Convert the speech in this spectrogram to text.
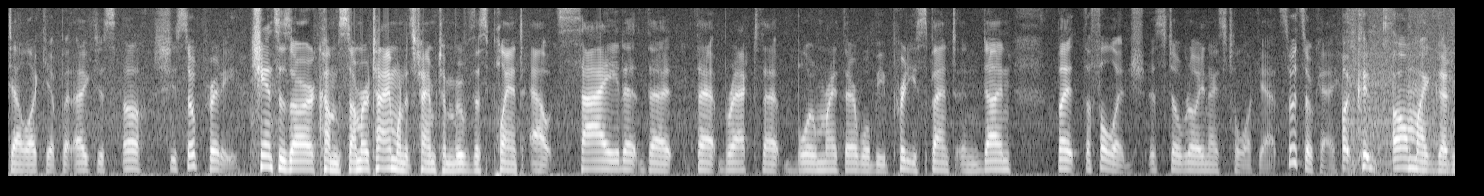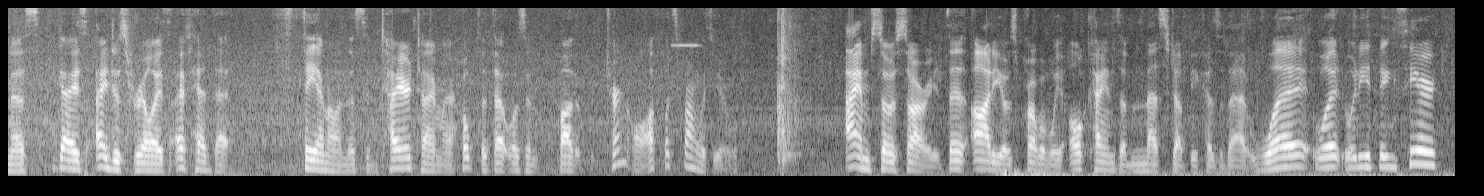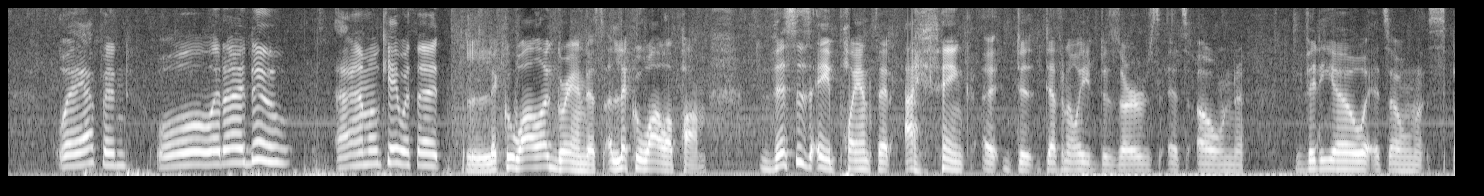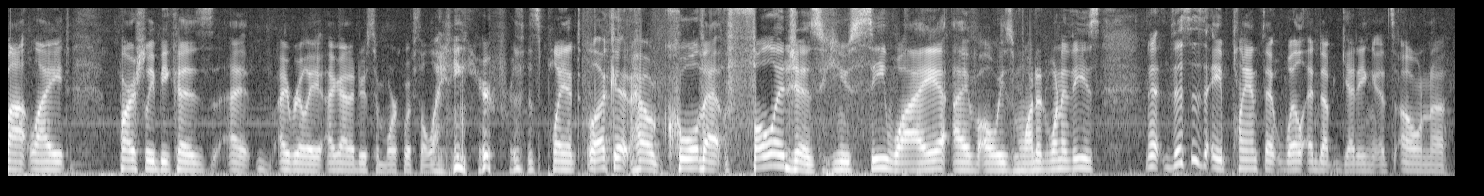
delicate. But I just, oh, she's so pretty. Chances are, come summertime, when it's time to move this plant outside, that that bract, that bloom right there, will be pretty spent and done. But the foliage is still really nice to look at, so it's okay. But could, oh my goodness, guys, I just realized I've had that fan on this entire time. I hope that that wasn't bother. Turn off. What's wrong with you? I am so sorry. The audio is probably all kinds of messed up because of that. What? What? What do you think's here? What happened? Oh, what did I do? I'm okay with it. Licuala grandis, a licuala palm. This is a plant that I think uh, definitely deserves its own video, its own spotlight partially because I, I really I gotta do some work with the lighting here for this plant. Look at how cool that foliage is. You see why I've always wanted one of these. Now, this is a plant that will end up getting its own uh,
